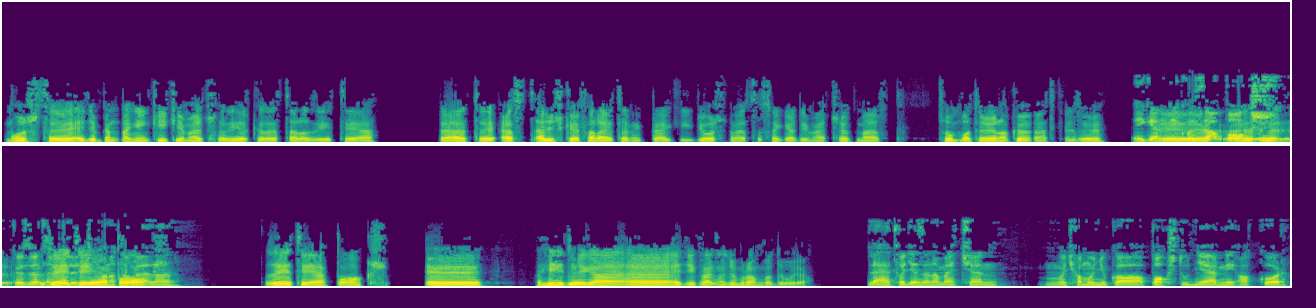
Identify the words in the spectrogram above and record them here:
Most egyébként megint kiki meccshez érkezett el az ETL, tehát ezt el is kell felejteni nekik gyorsan ezt a szegedi meccset, mert szombaton jön a következő, Igen, méghozzá a Paks közvetlenül előtt van a tabellán. Az ETF Paks a hétvége egyik legnagyobb rangadója. Lehet, hogy ezen a meccsen, hogyha mondjuk a Paks tud nyerni, akkor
